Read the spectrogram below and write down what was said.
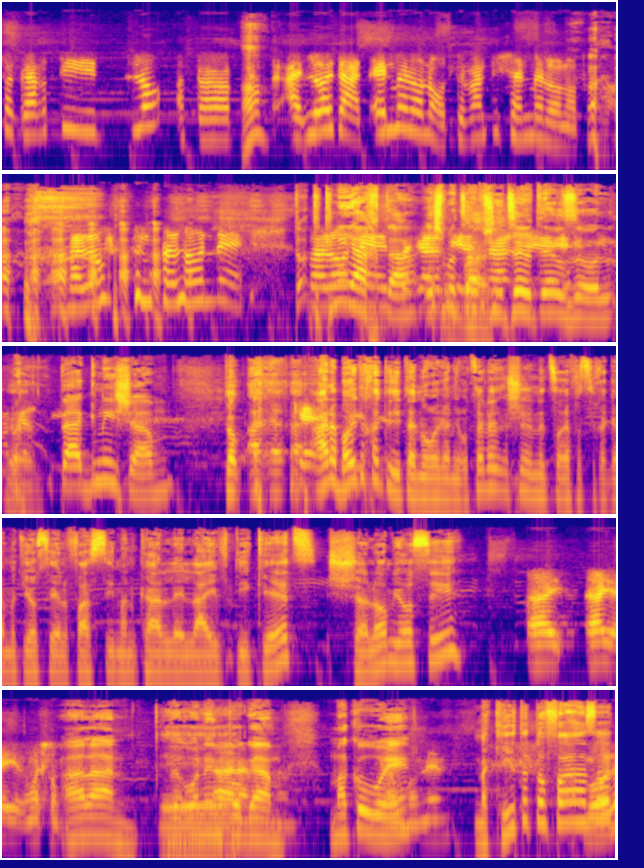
סגרתי, לא, אתה... אה? אני לא יודעת, אין מלונות, הבנתי שאין מלונות כבר. מלון, מלון... אה, טוב, תקני אה, יאכטה, יש מצב שיצא יותר אה, זול, תעגני שם. טוב, אה, אה, כן. אנה, בואי תחכי איתנו רגע, אני רוצה שנצרף לשיחה גם את יוסי אלפסי, מנכ"ל Live Tickets. שלום יוסי. היי, היי יאיר, מה שלומך? אהלן, אה, ורונן פה. גם. מה קורה? מכיר את התופעה הזאת?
